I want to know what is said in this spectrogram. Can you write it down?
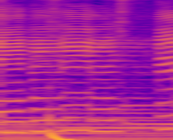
Música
